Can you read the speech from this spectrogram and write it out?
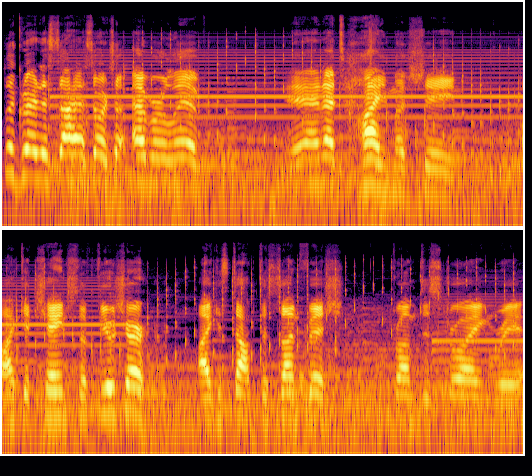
the greatest dinosaur to ever live. In a time machine. I can change the future. I can stop the sunfish from destroying re-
